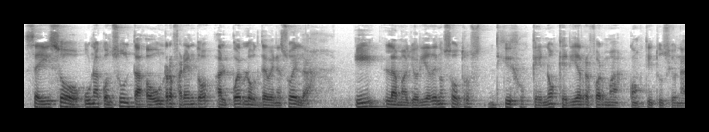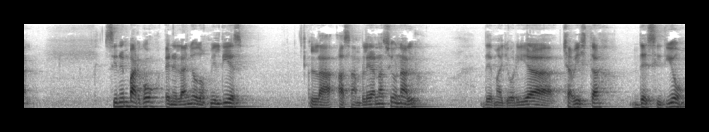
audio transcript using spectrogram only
se hizo una consulta o un referendo al pueblo de Venezuela y la mayoría de nosotros dijo que no quería reforma constitucional. Sin embargo, en el año 2010, la Asamblea Nacional de mayoría chavista decidió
